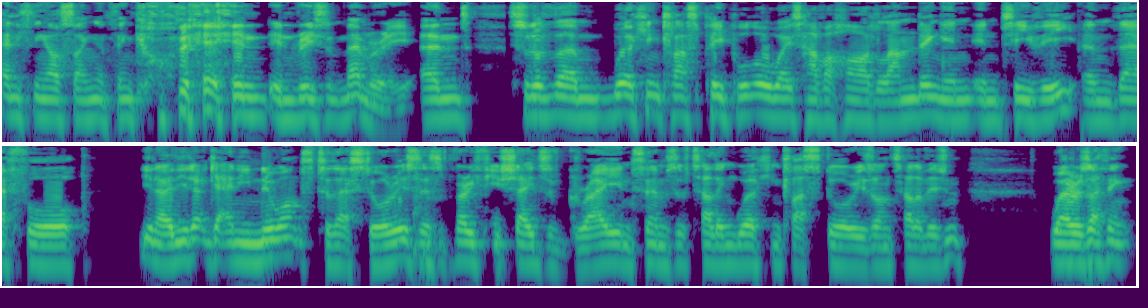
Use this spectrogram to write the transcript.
anything else I can think of in, in recent memory. And sort of um, working class people always have a hard landing in, in TV, and therefore you know, you don't get any nuance to their stories. There's very few shades of grey in terms of telling working class stories on television. Whereas I think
